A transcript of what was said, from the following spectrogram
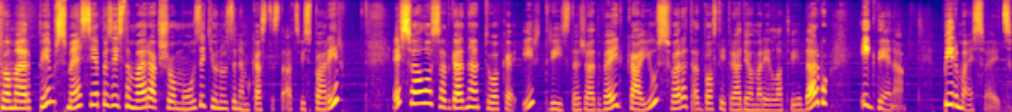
Tomēr pirms mēs iepazīstam vairāk šo mūziķu un uzzinām, kas tas vispār ir, es vēlos atgādināt to, ka ir trīs dažādi veidi, kā jūs varat atbalstīt radio arī Latvijas darbu ikdienā. Pirmais veids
